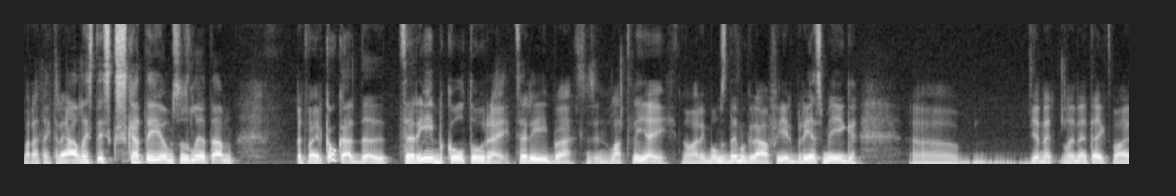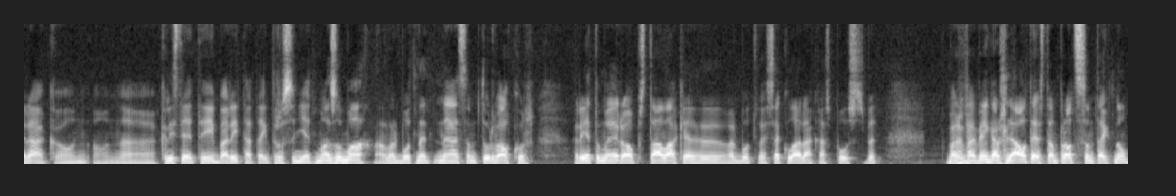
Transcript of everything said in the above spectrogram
varētu teikt, realistisks skatījums uz lietām. Bet vai ir kaut kāda cerība kultūrai, cerība zinu, Latvijai? Nu, arī mums demogrāfija ir briesmīga. Uh, ja ne, lai neteiktu vairāk, un, un kristietība arī tā teikt, drusiņiet mazumā. Varbūt ne, neesam tur vēl, kur rietuma Eiropas tālākie, varbūt vai sekulārākās puses, bet vai, vai vienkārši ļauties tam procesam teikt, nu,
